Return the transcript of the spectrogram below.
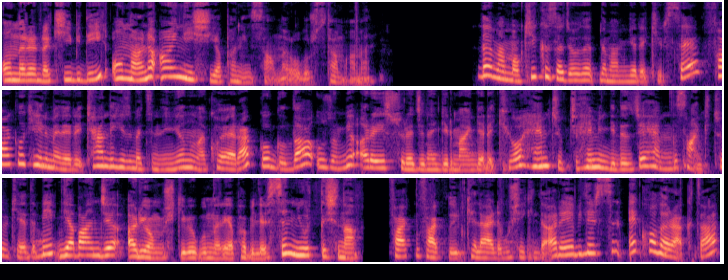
onların rakibi değil, onlarla aynı işi yapan insanlar oluruz tamamen. Demem o ki kısaca özetlemem gerekirse farklı kelimeleri kendi hizmetinin yanına koyarak Google'da uzun bir arayış sürecine girmen gerekiyor. Hem Türkçe hem İngilizce hem de sanki Türkiye'de bir yabancı arıyormuş gibi bunları yapabilirsin. Yurt dışına farklı farklı ülkelerde bu şekilde arayabilirsin. Ek olarak da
